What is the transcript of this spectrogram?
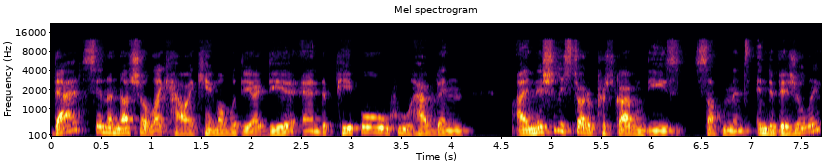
that's in a nutshell, like how I came up with the idea. And the people who have been, I initially started prescribing these supplements individually,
